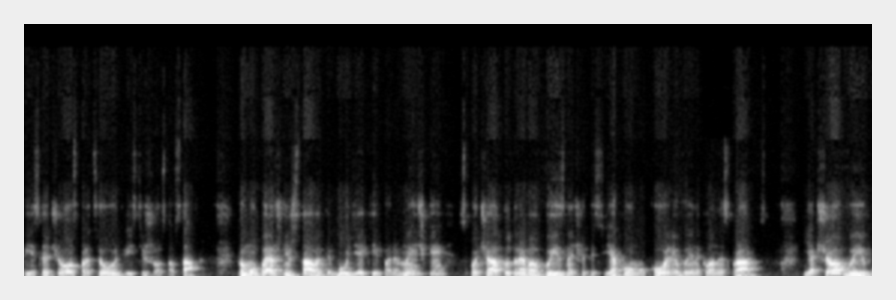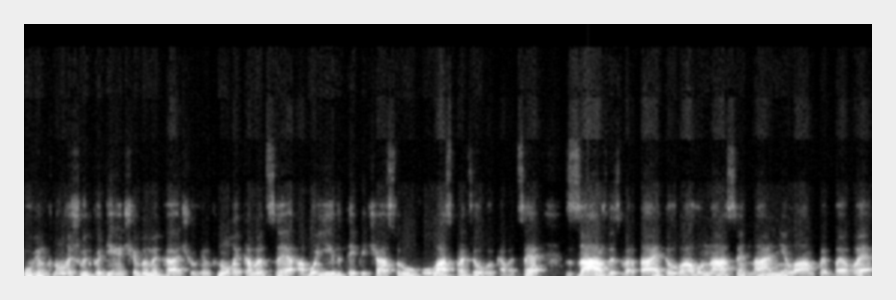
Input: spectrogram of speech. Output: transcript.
після чого спрацьовує 206 вставка. Тому, перш ніж ставити будь-які перемички, спочатку треба визначитись, в якому колі виникла несправність. Якщо ви увімкнули швидкодіючий вимикач, увімкнули КВЦ або їдете під час руху, у вас працьовує КВЦ, завжди звертайте увагу на сигнальні лампи БВ.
